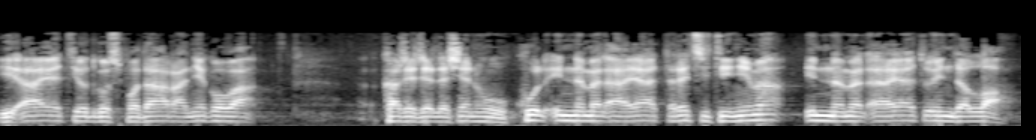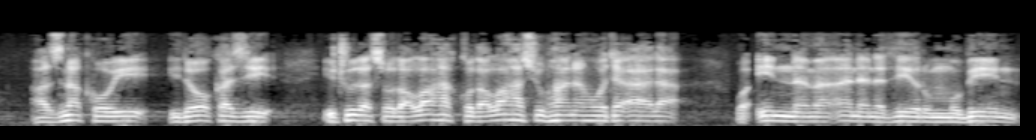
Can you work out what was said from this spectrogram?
i ajeti od gospodara njegova kaže Đelešenhu kul innamal ajat reciti njima innamal ajatu inda Allah a znakovi i dokazi i čuda se od Allaha kod Allaha subhanahu wa ta'ala wa innama ana nadhirun mubin.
